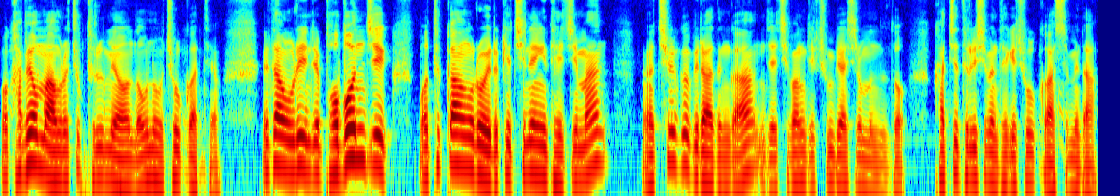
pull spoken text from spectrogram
뭐 가벼운 마음으로 쭉 들으면 너무너무 좋을 것 같아요. 일단 우리 이제 법원직 뭐 특강으로 이렇게 진행이 되지만 어, 7급이라든가 이제 지방직 준비하시는 분들도 같이 들으시면 되게 좋을 것 같습니다.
